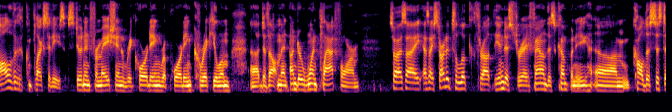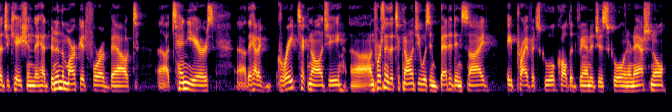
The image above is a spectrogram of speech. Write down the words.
all the complexities student information, recording, reporting, curriculum uh, development under one platform. So as I as I started to look throughout the industry, I found this company um, called Assist Education. They had been in the market for about uh, ten years. Uh, they had a great technology. Uh, unfortunately, the technology was embedded inside a private school called Advantages School International.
